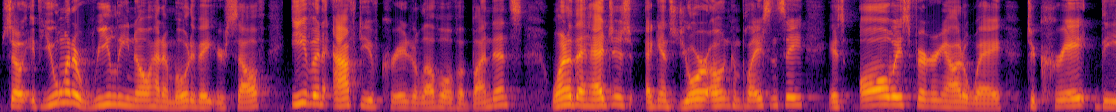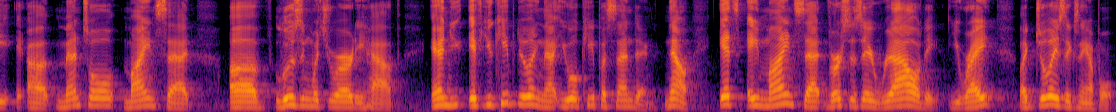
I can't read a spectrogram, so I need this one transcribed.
So if you want to really know how to motivate yourself even after you've created a level of abundance one of the hedges against your own complacency is always figuring out a way to create the uh, mental mindset of losing what you already have. And you, if you keep doing that you will keep ascending. Now it's a mindset versus a reality right? Like julie's example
